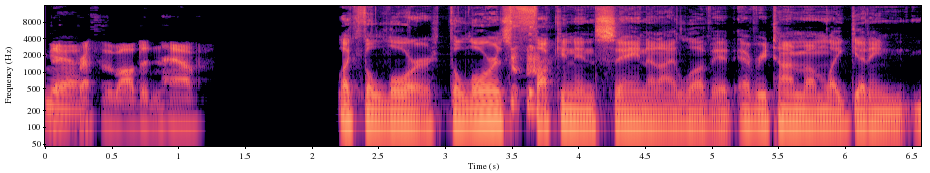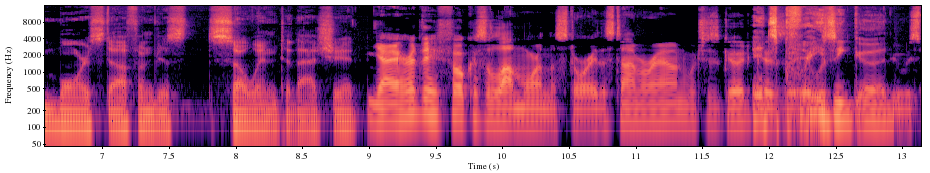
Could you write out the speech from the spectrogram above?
that Yeah. Breath of the Wild didn't have. Like the lore. The lore is fucking insane and I love it. Every time I'm like getting more stuff, I'm just so into that shit. Yeah, I heard they focus a lot more on the story this time around, which is good. It's 'cause it was- crazy good. It was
